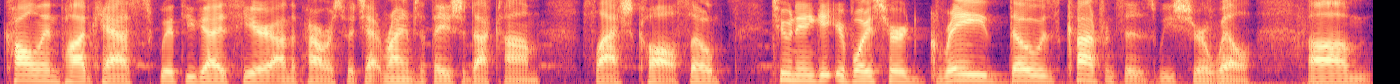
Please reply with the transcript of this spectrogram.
call in podcasts with you guys here on the PowerSwitch at rhymeswithasia.com slash call. So tune in, get your voice heard, grade those conferences. We sure will. Um,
